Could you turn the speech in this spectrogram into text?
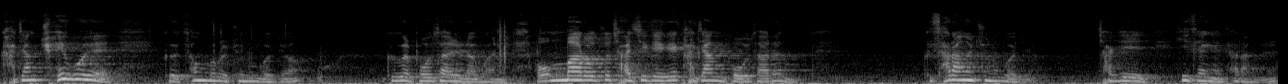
가장 최고의 그 선물을 주는 거죠. 그걸 보살이라고 하는. 엄마로서 자식에게 가장 보살은 그 사랑을 주는 거죠. 자기 희생의 사랑을.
